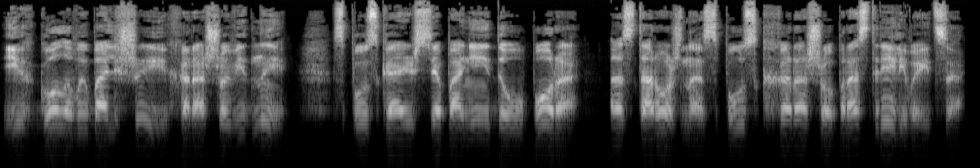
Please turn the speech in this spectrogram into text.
Их головы большие, хорошо видны. Спускаешься по ней до упора, Осторожно, спуск хорошо простреливается.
